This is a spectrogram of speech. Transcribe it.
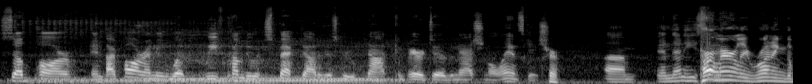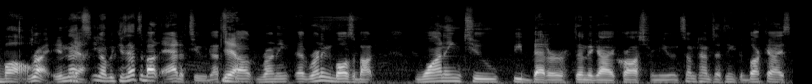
subpar, and by par I mean what we've come to expect out of this group, not compared to the national landscape. Sure. Um, and then he said, primarily running the ball. right, and that's you know because that's about attitude. That's Yeah. about running. Uh, running the ball is about wanting to be better than the guy across from you. And sometimes I think the Buckeyes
